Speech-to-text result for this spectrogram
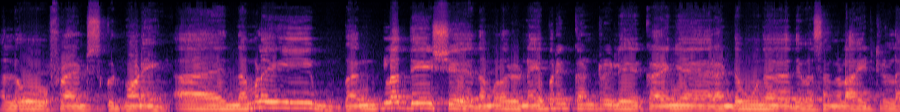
ഹലോ ഫ്രണ്ട്സ് ഗുഡ് മോർണിംഗ് നമ്മൾ ഈ ബംഗ്ലാദേശ് നമ്മളൊരു നെയ്ബറിംഗ് കൺട്രിയിൽ കഴിഞ്ഞ രണ്ട് മൂന്ന് ദിവസങ്ങളായിട്ടുള്ള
